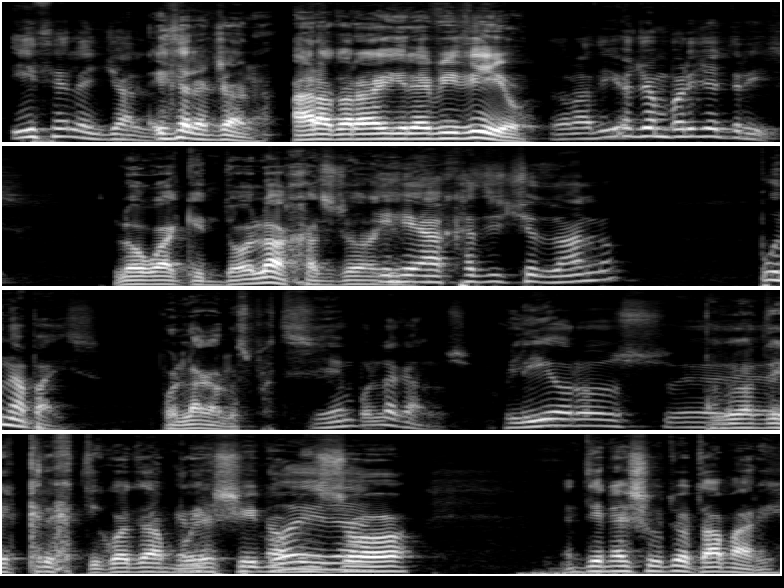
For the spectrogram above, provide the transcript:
ήθελε κι άλλο. Ήθελε κι άλλα. Άρα τώρα γυρεύει δύο. Τώρα δύο και μπορεί και τρεις. Λόγω Ακιντόλα, χάσεις τον Ακιντόλα. Είχε χάσεις και τον άλλο. Πού να πάεις; Πολλά καλός παίχτη. Είναι πολύ καλός. Γλίωρος. Εδώ την εκρηκτικότητα που έχει εκρηκτικότητα. νομίζω δεν την έχει ούτε ο Τάμαρη.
